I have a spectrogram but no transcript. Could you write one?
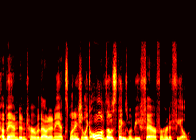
abandoned her without any explanation. Like all of those things would be fair for her to feel.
